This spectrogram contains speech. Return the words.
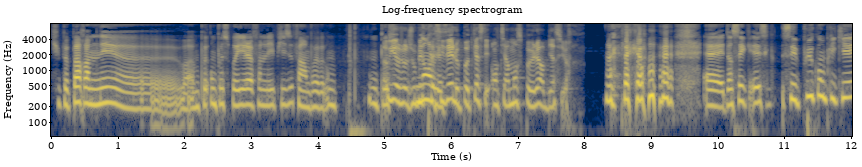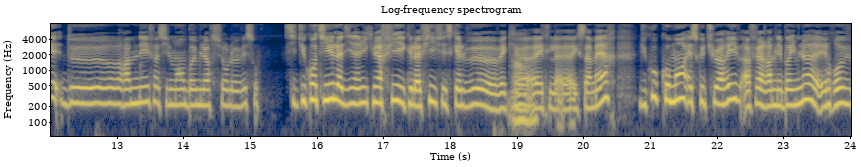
tu peux pas ramener. euh, on, peut, on peut spoiler la fin de l'épisode. Enfin, on peut. On, on peut Ah oui, j'ai oublié Non, de préciser, le... podcast est entièrement spoiler, bien sûr. D'accord. Euh, dans ces... c'est- C'est plus compliqué de ramener facilement Boimler sur le vaisseau. Si tu continues la dynamique mère-fille et que la fille fait ce qu'elle veut avec, Ah euh, avec, la- avec sa mère, du coup, comment est-ce que tu arrives à faire ramener Boimler et, re-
